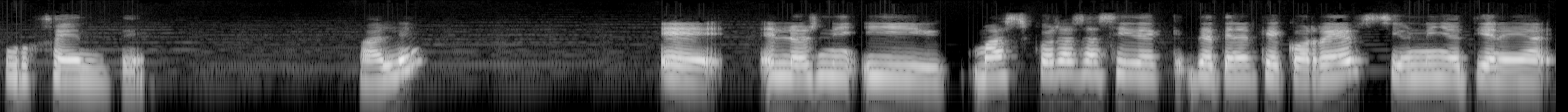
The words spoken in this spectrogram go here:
urgente. ¿Vale? Eh, y más cosas así de, tener que correr, si un niño tiene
